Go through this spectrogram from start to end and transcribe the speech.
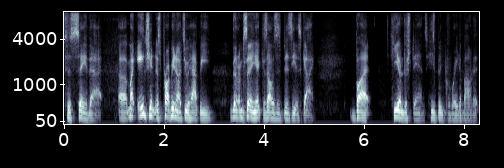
to say that. Uh, my agent is probably not too happy that I'm saying it because I was his busiest guy, but he understands. He's been great about it.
